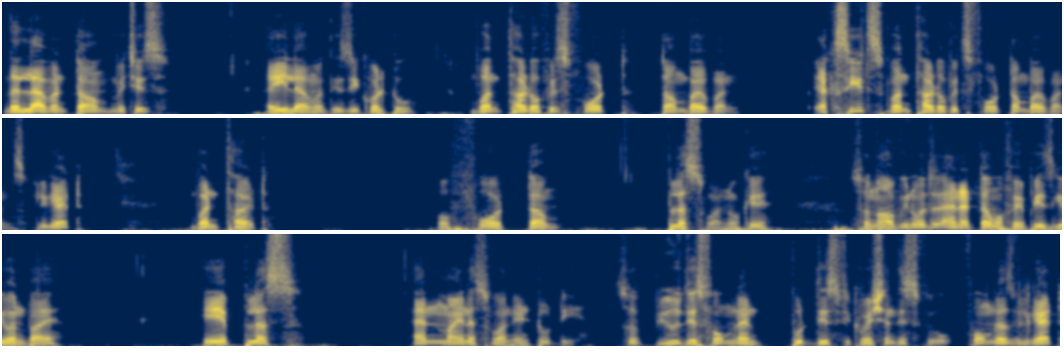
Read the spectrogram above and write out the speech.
the 11th term which is a11th is equal to one third of its fourth term by 1 exceeds one third of its fourth term by 1 so we get one third of fourth term plus 1 okay? So now we know that nth term of AP is given by a plus n minus 1 into d. So use this formula and put this equation this formulas will get.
